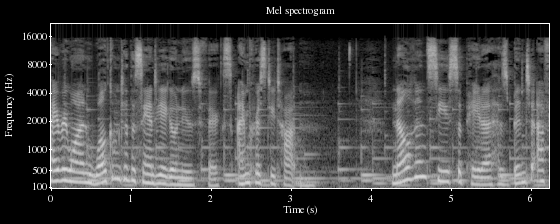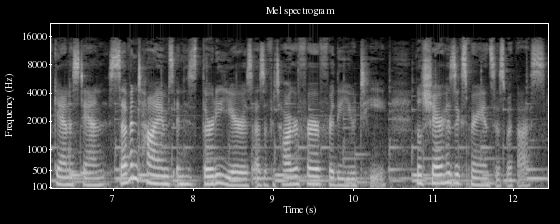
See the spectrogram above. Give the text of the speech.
Hi, everyone. Welcome to the San Diego News Fix. I'm Kristy Totten. Nelvin C. Cepeda has been to Afghanistan seven times in his 30 years as a photographer for the UT. He'll share his experiences with us.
